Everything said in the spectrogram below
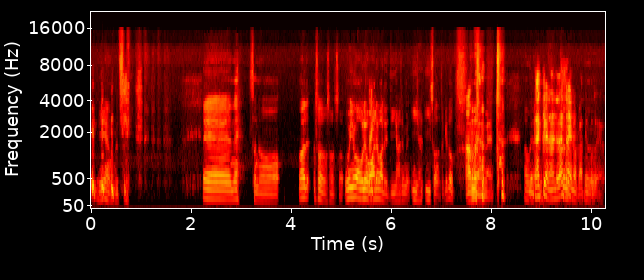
いいやん、別に。えーね、その、われそうそうそう。今俺は我々って言い始め、言い言いそうなんだけど、危ない 危ない。卓球はなんでダサいのかってことだよ。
